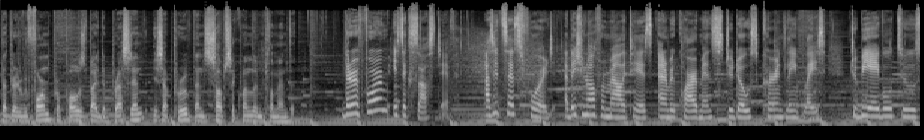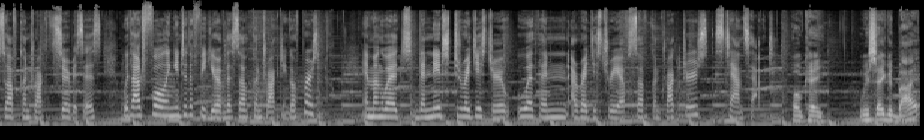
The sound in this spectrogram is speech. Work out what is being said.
that the reform proposed by the President is approved and subsequently implemented. The reform is exhaustive, as it sets forth additional formalities and requirements to those currently in place to be able to subcontract services without falling into the figure of the subcontracting of personnel, among which the need to register within a registry of subcontractors stands out. Okay, we say goodbye,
